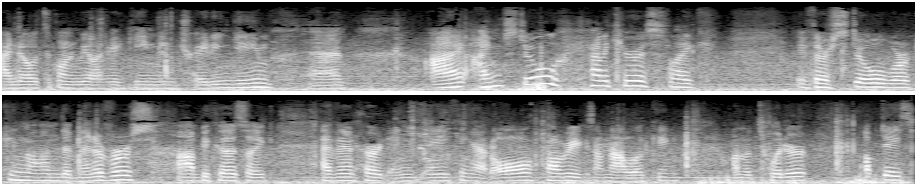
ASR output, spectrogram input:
I know it's going to be like a gaming trading game. And I, I'm still kind of curious, like, if they're still working on the metaverse uh, because like I haven't heard any, anything at all probably because I'm not looking on the Twitter updates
